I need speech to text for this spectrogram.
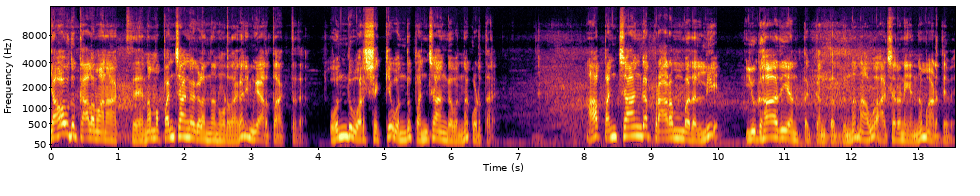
ಯಾವುದು ಕಾಲಮಾನ ಆಗ್ತದೆ? ನಮ್ಮ ಪಂಚಾಂಗಗಳನ್ನು ನೋಡಿದಾಗ ನಿಮಗೆ ಅರ್ಥ ಆಗ್ತದೆ. ಒಂದು ವರ್ಷಕ್ಕೆ ಒಂದು ಪಂಚಾಂಗವನ್ನು ಕೊಡ್ತಾರೆ. ಆ ಪಂಚಾಂಗ ಪ್ರಾರಂಭದಲ್ಲಿ ಯುಗಾದಿ ಅಂತಕ್ಕಂಥದ್ದನ್ನು ನಾವು ಆಚರಣೆಯನ್ನು ಮಾಡ್ತೇವೆ.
